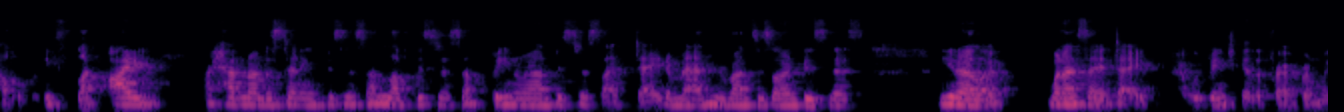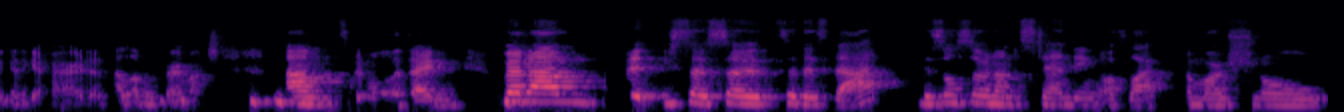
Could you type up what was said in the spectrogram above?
help if like I I have an understanding of business. I love business. I've been around business. I date a man who runs his own business. You know, like when I say date, we've been together forever and we're going to get married, and I love him very much. Um, it's a bit more than dating, but um, but so so so there's that. There's also an understanding of like emotional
